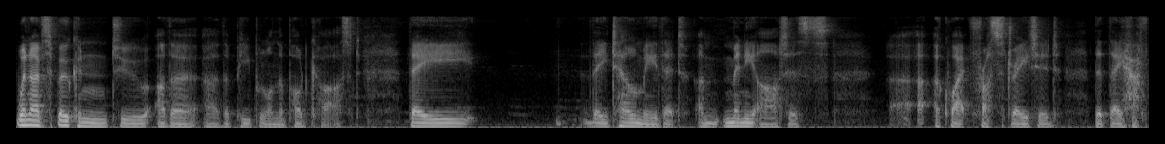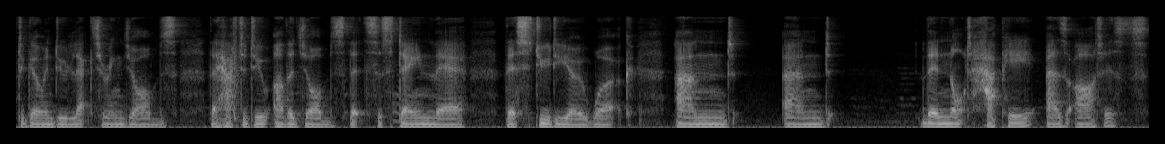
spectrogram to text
when I've spoken to other other people on the podcast, they they tell me that um, many artists uh, are quite frustrated that they have to go and do lecturing jobs. They have to do other jobs that sustain their their studio work, and and they're not happy as artists.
